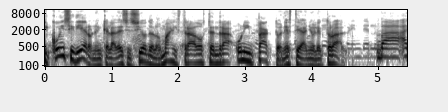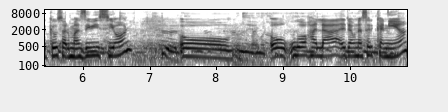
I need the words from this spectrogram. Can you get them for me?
y coincidieron en que la decisión de los magistrados tendrá un impacto en este año electoral. Va a causar más división o, o ojalá haya una cercanía.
